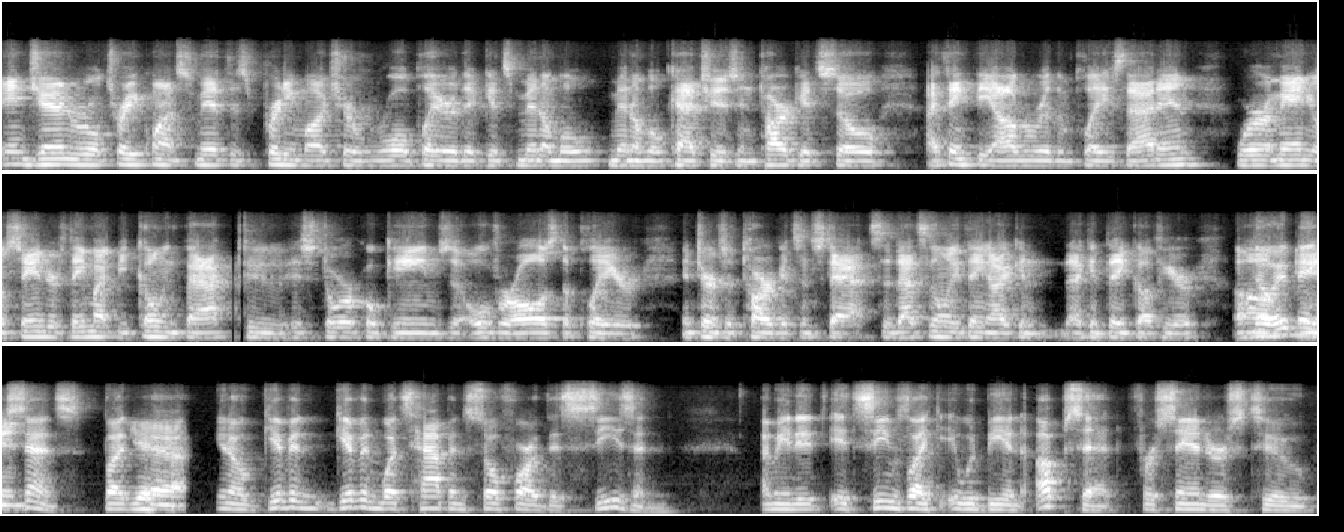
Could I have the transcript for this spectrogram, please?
in general, Tre'Quan Smith is pretty much a role player that gets minimal minimal catches and targets. So I think the algorithm plays that in. Where Emmanuel Sanders, they might be going back to historical games overall as the player in terms of targets and stats. So that's the only thing I can I can think of here. Um, no, it makes and, sense. But yeah, you know, given given what's happened so far this season, I mean, it it seems like it would be an upset for Sanders to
